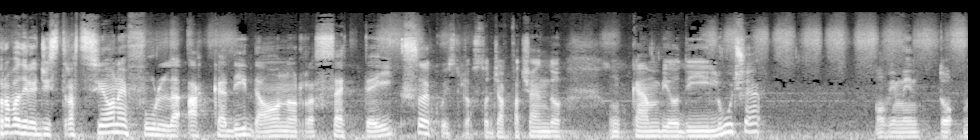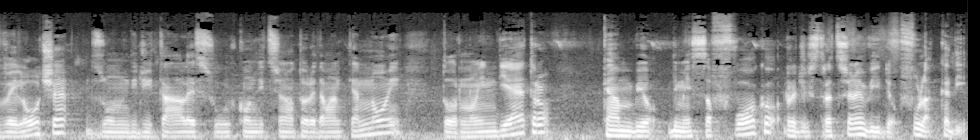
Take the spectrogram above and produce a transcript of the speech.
Prova di registrazione Full HD da Honor 7X, qui lo sto già facendo un cambio di luce, movimento veloce, zoom digitale sul condizionatore davanti a noi, torno indietro, cambio di messa a fuoco, registrazione video Full HD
